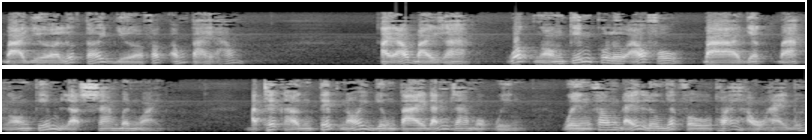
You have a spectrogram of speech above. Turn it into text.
Bà vừa lướt tới vừa phất ống tay áo. Tay áo bay ra. Quất ngọn kiếm của lưu áo phu. Bà giật bạc ngọn kiếm lệch sang bên ngoài. Bạch Thiết Hận tiếp nói dùng tay đánh ra một quyền. Quyền phong đẩy Lưu Nhất Phu thoái hậu hai bước.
